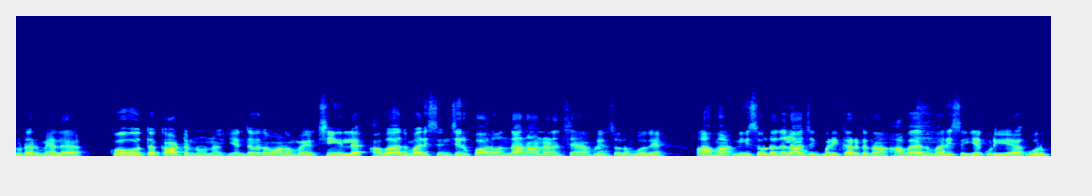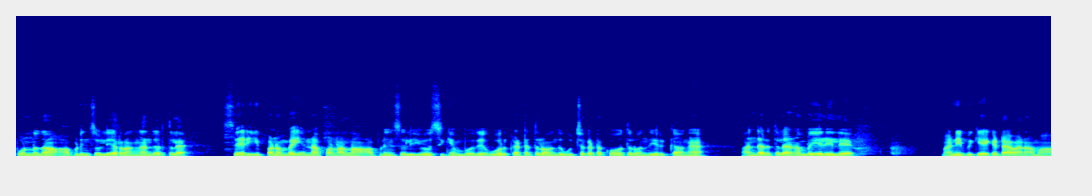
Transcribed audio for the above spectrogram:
சுடர் மேலே கோவத்தை காட்டணும்னு எந்த விதமான முயற்சியும் இல்லை. அவள் அது மாதிரி செஞ்சிருப்பாளோன்னு தான் நான் நினச்சேன் அப்படின்னு சொல்லும்போது ஆமாம் நீ சொல்கிறது லாஜிக் படி கரெக்டு தான். அவள் அது மாதிரி செய்யக்கூடிய ஒரு பொண்ணு தான் அப்படின்னு சொல்லிடுறாங்க அந்த இடத்துல. சரி இப்போ நம்ம என்ன பண்ணலாம் அப்படின்னு சொல்லி யோசிக்கும்போது ஒரு கட்டத்தில் வந்து உச்சக்கட்ட கோவத்தில் வந்து இருக்காங்க. அந்த இடத்துல நம்ம எழிலே மன்னிப்பு கேட்கட்டா வேணாமா?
